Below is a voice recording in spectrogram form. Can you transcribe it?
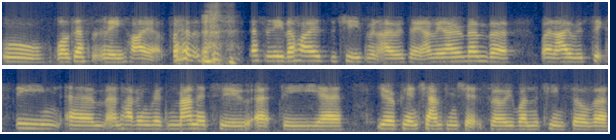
Oh, well, definitely high up. definitely the highest achievement, I would say. I mean, I remember when I was 16 um, and having ridden Manitou at the uh, European Championships where we won the team silver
